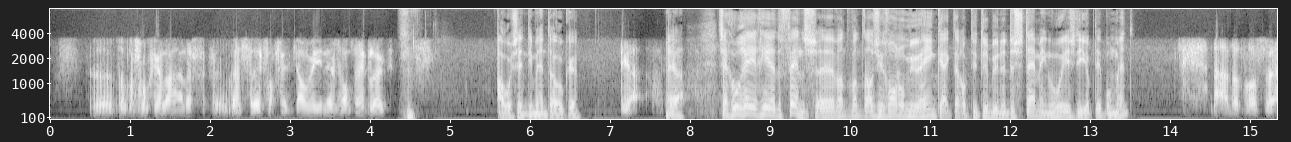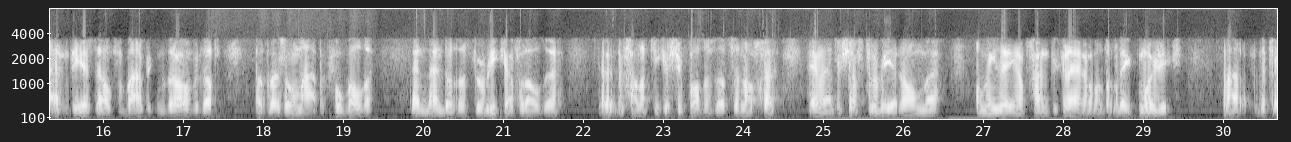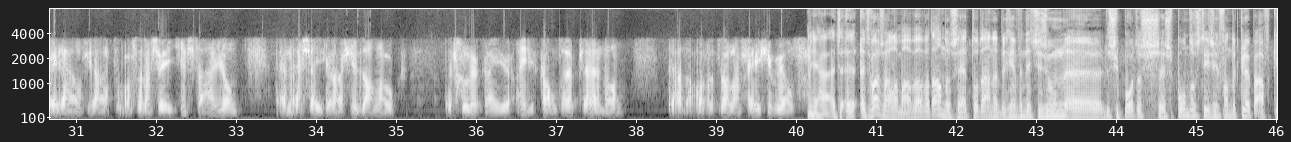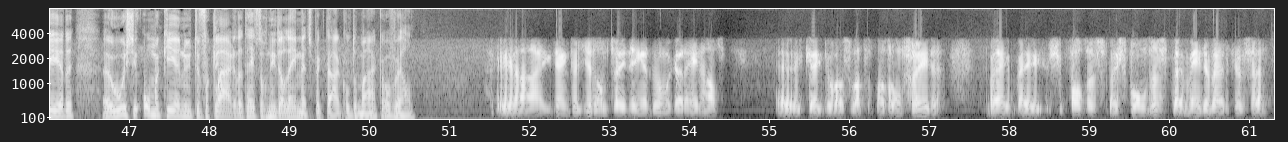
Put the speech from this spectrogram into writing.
Eh, dat was ook heel aardig. Eh, De wedstrijd van Gert-Jan winnen is altijd leuk. Oude sentimenten ook, hè? Ja. Ja. Zeg, hoe reageren de fans? Eh, want, want als je gewoon om u heen kijkt daar op die tribune... de stemming, hoe is die op dit moment? Nou, dat was eh, eigenlijk de eerste helft verbaas ik me erover dat, dat we zo matig voetbalden. En, en dat het publiek en vooral de, de, de fanatieke supporters, dat ze nog eh, heel enthousiast probeerden om, om iedereen op gang te krijgen. Want dat leek moeilijk. Maar de tweede helft, ja, toen was er een zeetje in het stadion. En eh, zeker als je dan ook het geluk aan je, aan je kant hebt, hè, dan, ja, dan wordt het wel een feestje bij ons. Ja, het, eh, het was allemaal wel wat anders, hè? Tot aan het begin van dit seizoen. eh, de supporters, eh, sponsors die zich van de club afkeerden. Hoe is die ommekeer nu te verklaren? Dat heeft toch niet alleen met spektakel te maken, of wel? Ja, ik denk dat je dan twee dingen door elkaar heen haalt. Kijk, er was wat, wat onvrede bij, bij supporters, bij sponsors, bij medewerkers. En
